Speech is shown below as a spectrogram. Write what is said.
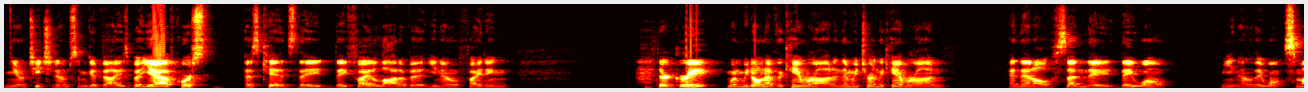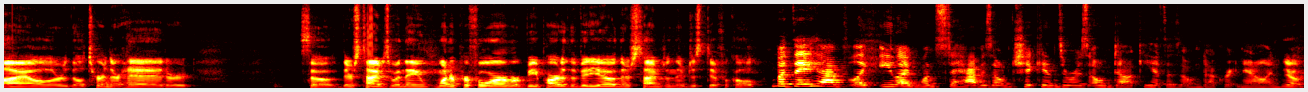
you know, teaching them some good values. But yeah, of course, as kids, they they fight a lot of it. You know, fighting. They're great when we don't have the camera on, and then we turn the camera on, and then all of a sudden they they won't, you know, they won't smile or they'll turn their head or. So there's times when they want to perform or be part of the video, and there's times when they're just difficult. But they have like Eli wants to have his own chickens or his own duck. He has his own duck right now, and Yeah.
